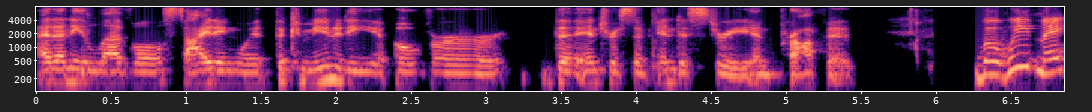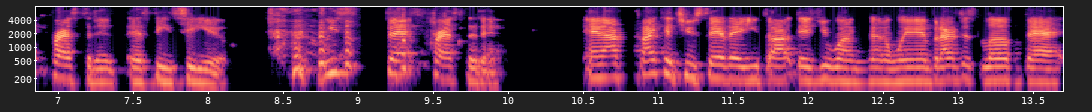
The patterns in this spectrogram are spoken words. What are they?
at any level siding with the community over the interest of industry and profit. But we make precedents at CTU. we set precedent. And I like that you said that you thought that you weren't going to win, but I just love that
